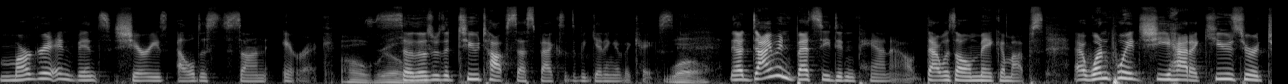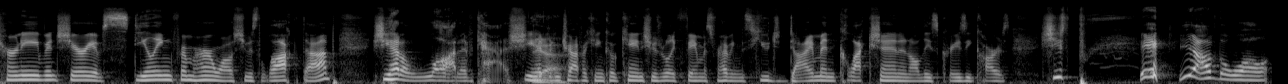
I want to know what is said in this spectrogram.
Margaret and Vince Sherry's eldest son, Eric. Oh, really? So those were the two top suspects at the beginning of the case. Whoa. Now, Diamond Betsy didn't pan out. That was all make 'em ups. At one point, she had accused her attorney, Vince Sherry, of stealing from her while she was locked up. She had a lot of cash. She had Yeah. been trafficking cocaine. She was really famous for having this huge diamond collection and all these crazy cars. She's pretty off the wall.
